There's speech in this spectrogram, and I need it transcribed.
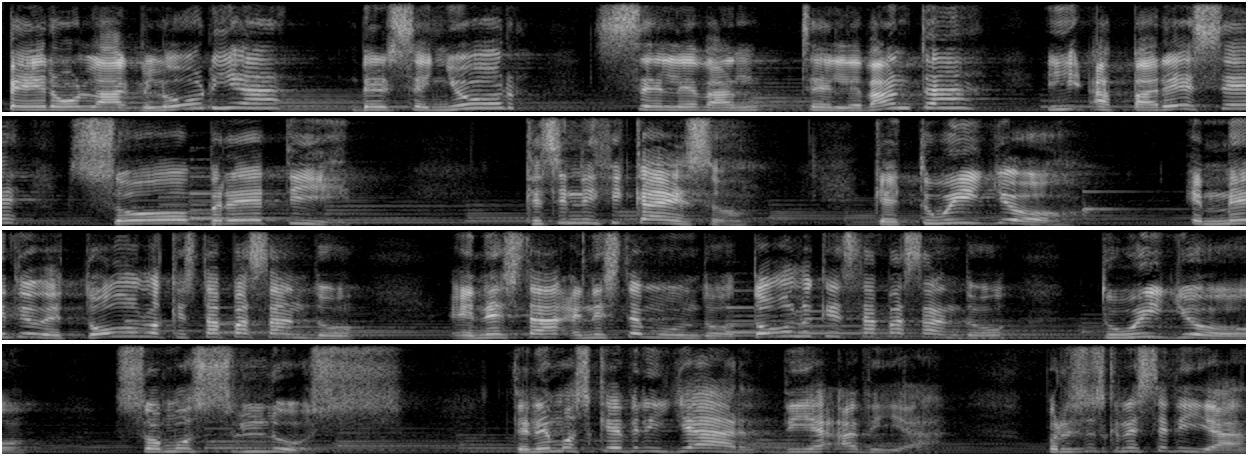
pero la gloria del Señor se levan- se levanta y aparece sobre ti. ¿Qué significa eso? Que tú y yo, en medio de todo lo que está pasando en, esta, en este mundo, todo lo que está pasando, tú y yo somos luz. Tenemos que brillar día a día. Por eso es que en este día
